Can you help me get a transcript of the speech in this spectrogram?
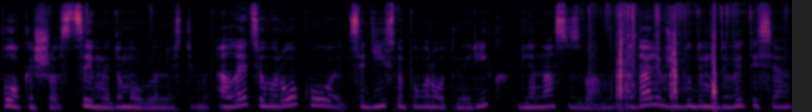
Поки що з цими домовленостями. Але цього року це дійсно поворотний рік для нас з вами. А далі вже будемо дивитися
